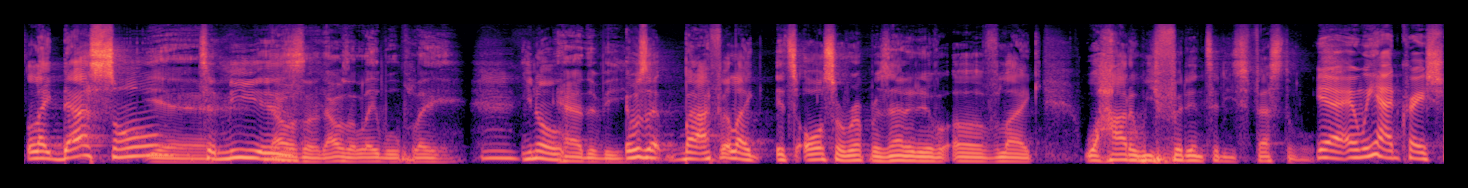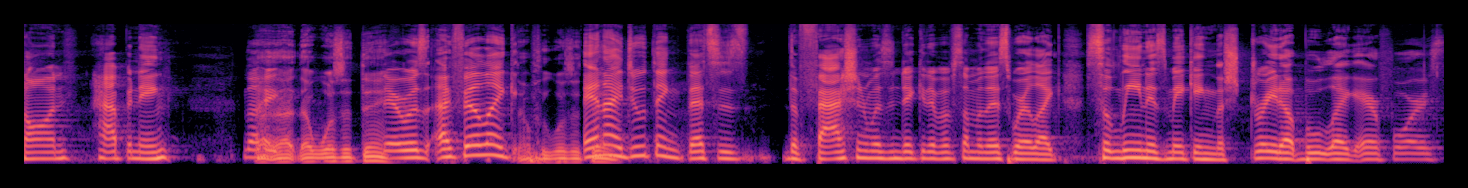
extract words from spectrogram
like that song Yeah. to me is that was a that was a label play. Mm. you know, It had to be. It was a, but I feel like it's also representative of like, well, how do we fit into these festivals? Yeah, and we had Cray Sean happening. Like that, that was a thing. there was, I feel like, Definitely was a and thing. I do think that's is the fashion was indicative of some of this, where like Celine is making the straight up bootleg Air Force.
